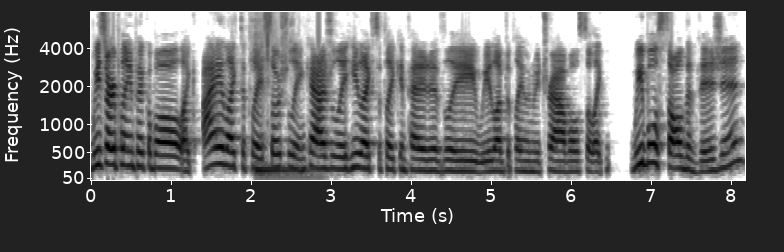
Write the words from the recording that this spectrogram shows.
we started playing pickleball. Like I like to play socially and casually. He likes to play competitively. We love to play when we travel. So like we both saw the vision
